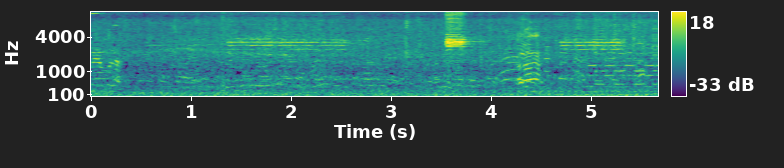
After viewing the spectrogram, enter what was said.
మేము Thank you.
